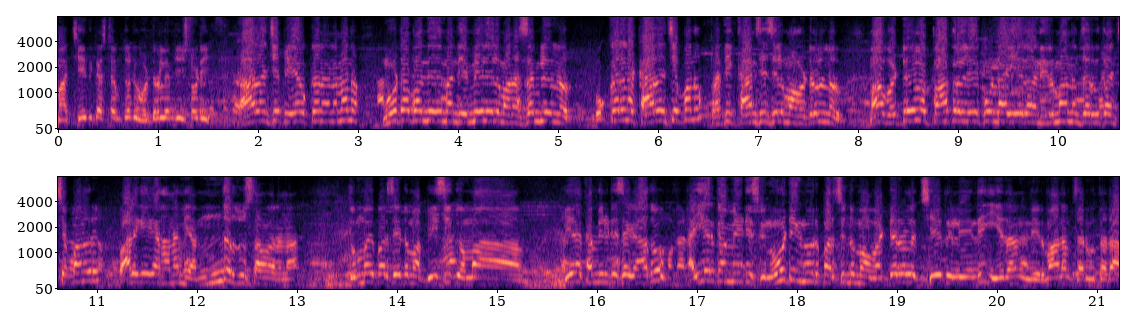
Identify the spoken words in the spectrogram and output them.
మా చేతి కష్టంతో ఒడ్రలు చేసినోడి. కాదని చెప్పి ఏ ఒక్కరన్నా నూట పంతొమ్మిది మంది ఎమ్మెల్యేలు మన అసెంబ్లీలో ఉన్నారు. ఒక్కరైనా కాదని చెప్పాను? ప్రతి కాన్స్టిట్యూన్సీలో మా వడ్డీలు ఉన్నారు. మా వడ్డీలో పాత్ర లేకుండా ఏదో నిర్మాణం జరుగుతుందని చెప్పాను వాళ్ళకే కాదన్నా మీ అందరూ చూస్తా ఉన్నారన్నా తొంభై పర్సెంట్ మా బీసీకి మా బీద కమ్యూనిటీసే కాదు హయ్యర్ కమ్యూనిటీస్ నూటికి నూరు పర్సెంట్ మా వడ్డీల చేతులు ఏంది ఏదైనా నిర్మాణం జరుగుతుందా?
